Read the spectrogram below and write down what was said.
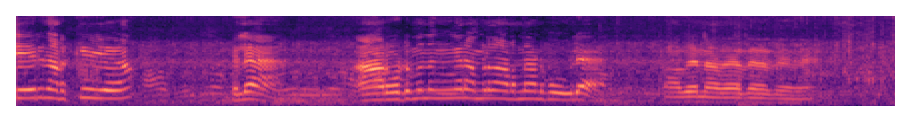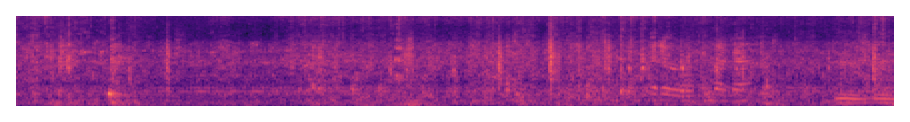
കേറി നടക്കുക അല്ലേ? ആ റോട്ടിൽ നിന്ന് ഇങ്ങനെ നമ്മൾ നടന്നാണ് പോകൂലേ അതെ അതെ അതെ അതെ. അതെ ഉം, ഉം.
